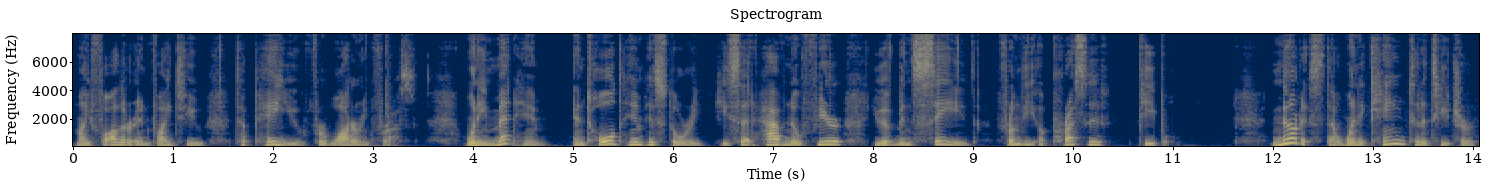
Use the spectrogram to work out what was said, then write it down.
My father invites you to pay you for watering for us. When he met him and told him his story, he said, Have no fear, you have been saved from the oppressive people. Notice that when it came to the teacher,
